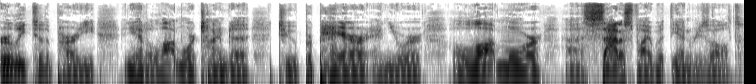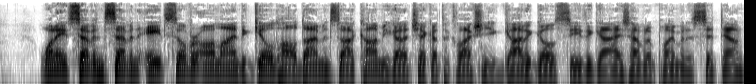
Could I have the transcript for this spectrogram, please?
early to the party and you had a lot more time to to prepare and you were a lot more uh, satisfied with the end result. One eight seven seven eight silver online to guildhalldiamonds.com. You got to check out the collection. You got to go see the guys, have an appointment to sit down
